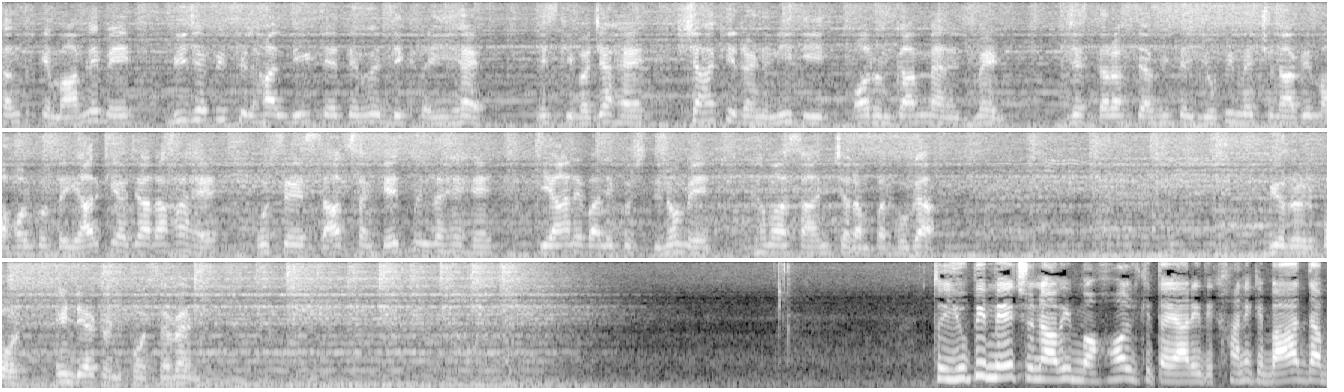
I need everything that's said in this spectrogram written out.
तंत्र के मामले में बीजेपी फ़िलहाल लीड लेते हुए दिख रही है। इसकी वजह है शाह की रणनीति और उनका मैनेजमेंट जिस तरह से अभी से यूपी में चुनावी माहौल को तैयार किया जा रहा है, उससे साफ़ संकेत मिल रहे हैं कि आने वाले कुछ दिनों में घमासान चरम पर होगा। ब्यूरो रिपोर्ट, इंडिया 24/7 तो यूपी में चुनावी माहौल की तैयारी दिखाने के बाद अब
